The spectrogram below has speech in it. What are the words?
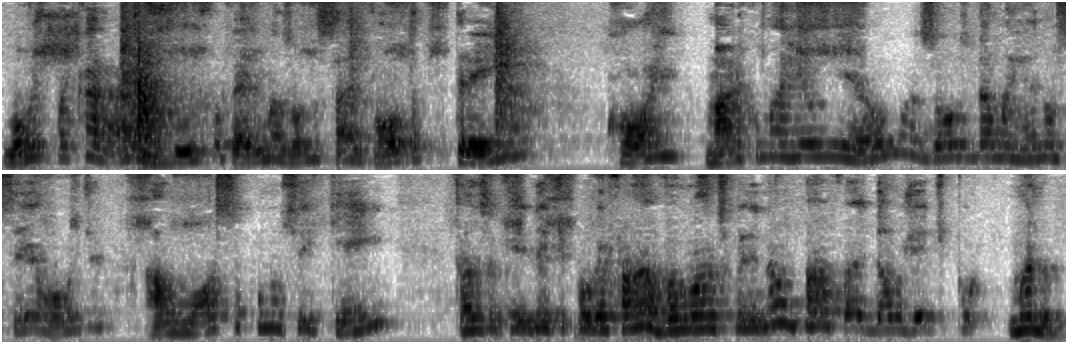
longe pra caralho, surfa, pega umas ondas, sai, volta, treina, corre, marca uma reunião às onze da manhã, não sei onde, almoça com não sei quem, faz o que, daí tipo, alguém fala, ah, vamos antes com ele, não, pá, vai dar um jeito, tipo, mano,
